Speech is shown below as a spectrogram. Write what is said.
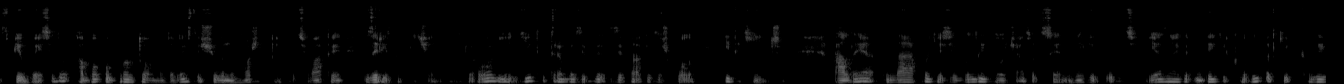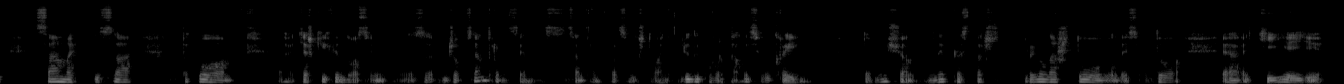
співбесіду, або обґрунтовано довести, що ви не можете там працювати з різних причин: здоров'я, діти треба зіб- зібрати зі школи і таке інше. Але на протязі великого часу це не відбудеться. Я знаю декілька випадків, коли саме за такого е, тяжких відносин з джоб-центром, цим з центром працевлаштування, люди поверталися в Україну, тому що не прилаштовувались до е, тієї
